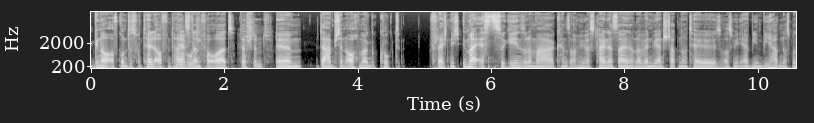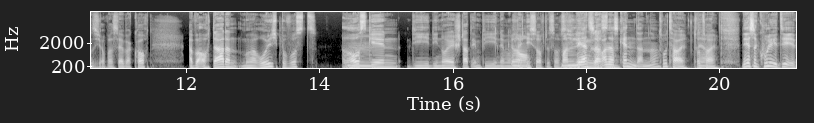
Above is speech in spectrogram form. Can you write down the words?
genau, aufgrund des Hotelaufenthalts Ja, dann vor Ort, das stimmt. ähm, da habe ich dann auch mal geguckt, vielleicht nicht immer essen zu gehen, sondern mal kann es auch irgendwie was Kleines sein oder wenn wir anstatt ein Hotel sowas wie ein Airbnb haben, dass man sich auch was selber kocht. Aber auch da dann mal ruhig, bewusst rausgehen, die, die neue Stadt irgendwie, in der man. Genau. vielleicht nicht so oft ist, auf Man sich lernt es auch lassen. anders kennen dann, ne? Total, total. Nee, ist eine coole Idee.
